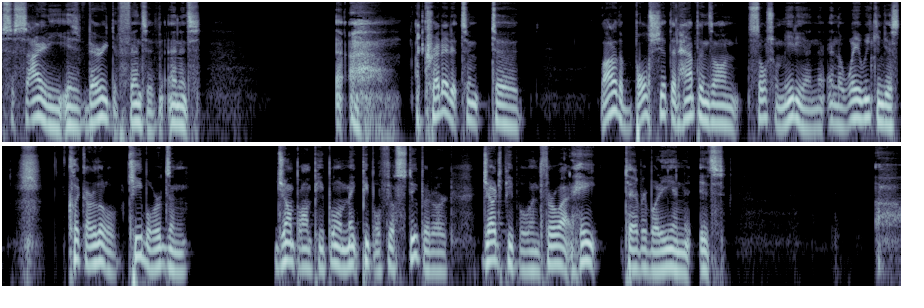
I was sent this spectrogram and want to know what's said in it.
society is very defensive, and it's uh, I credit it to to a lot of the bullshit that happens on social media and the, and the way we can just click our little keyboards and jump on people and make people feel stupid or judge people and throw out hate to everybody. And it's, uh,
